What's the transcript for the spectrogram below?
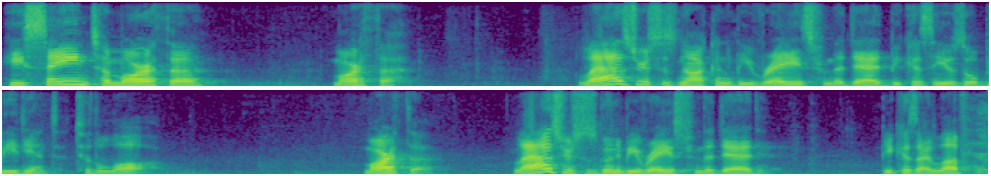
he's saying to Martha, Martha, Lazarus is not going to be raised from the dead because he was obedient to the law. Martha, Lazarus is going to be raised from the dead because I love him.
